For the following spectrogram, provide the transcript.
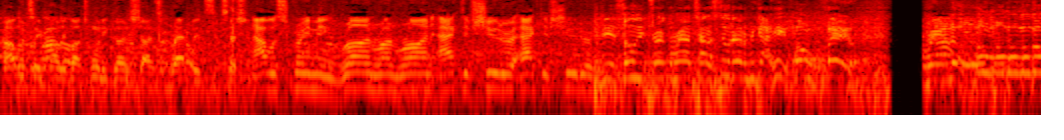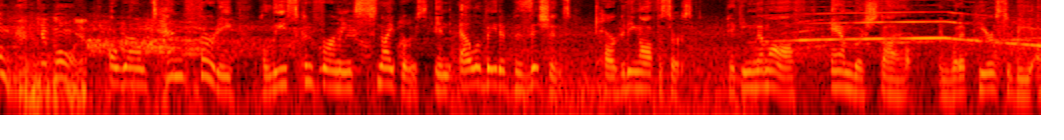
I would say probably about 20 gunshots, rapid succession. I was screaming, run, run, run, active shooter, active shooter. Then soon he turned around trying to shoot at him, he got hit. Boom, failed. Ran up. Boom, boom, boom, boom, boom. Kept going. Around 10:30, police confirming snipers in elevated positions targeting officers, picking them off ambush style in what appears to be a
